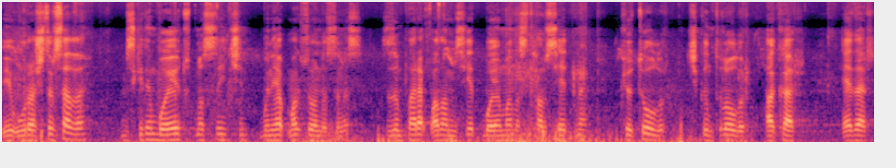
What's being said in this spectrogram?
e, uğraştırsa da bisikletin boyayı tutması için bunu yapmak zorundasınız. Zımpara yapmadan bisiklet boyamanızı tavsiye etmem. Kötü olur, çıkıntılı olur, akar, eder.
